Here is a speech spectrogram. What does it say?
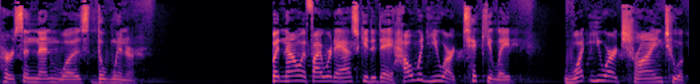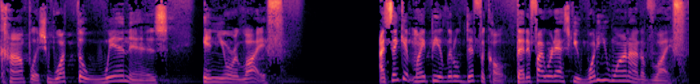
person then was the winner. But now, if I were to ask you today, how would you articulate what you are trying to accomplish, what the win is in your life? I think it might be a little difficult. That if I were to ask you, what do you want out of life?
